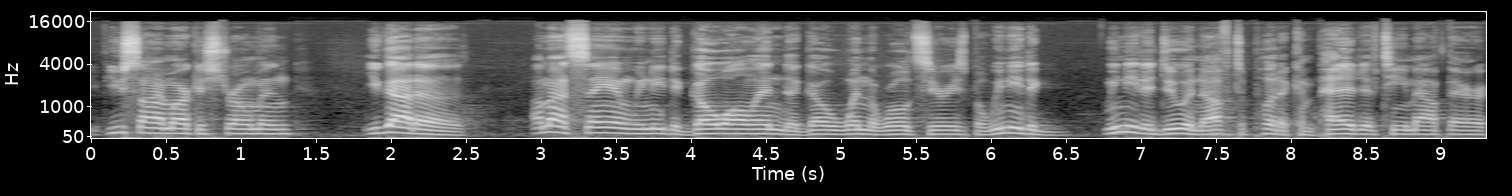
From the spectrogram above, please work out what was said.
if you sign Marcus Stroman, you gotta. I'm not saying we need to go all in to go win the World Series, but we need to we need to do enough to put a competitive team out there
